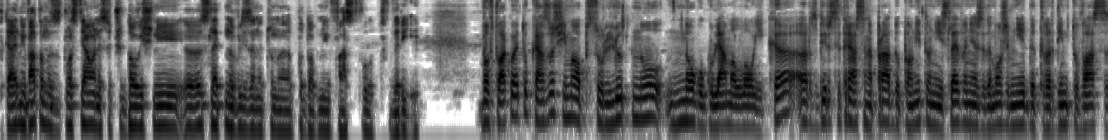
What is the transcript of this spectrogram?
така, нивата на затластяване са чудовищни а, след навлизането на подобни фастфуд вериги. В това, което казваш, има абсолютно много голяма логика. Разбира се, трябва да се направят допълнителни изследвания, за да можем ние да твърдим това с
